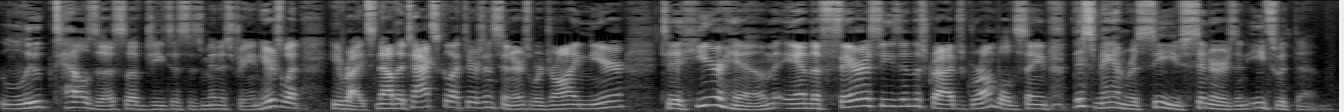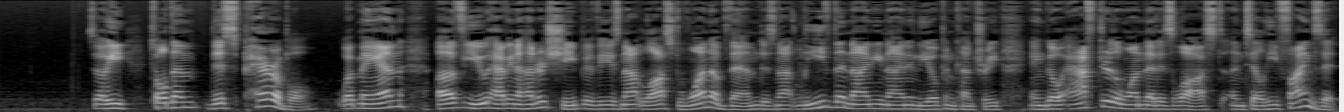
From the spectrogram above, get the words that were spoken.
Luke tells us of Jesus' ministry. And here's what he writes Now the tax collectors and sinners were drawing near to hear him, and the Pharisees and the scribes grumbled, saying, This man receives sinners and eats with them. So he told them this parable what man of you, having a hundred sheep, if he has not lost one of them, does not leave the ninety nine in the open country and go after the one that is lost until he finds it?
